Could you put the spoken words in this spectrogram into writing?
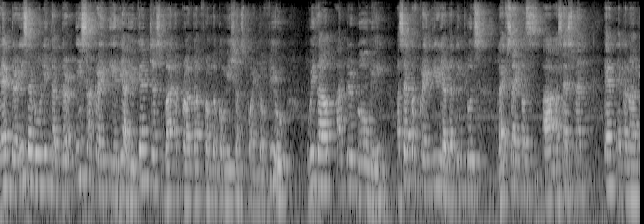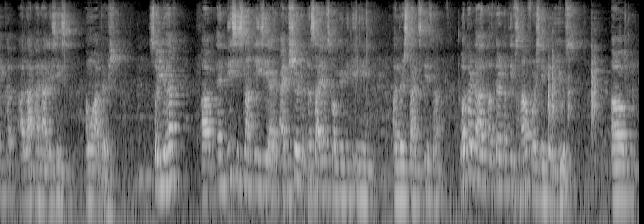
and there is a ruling that there is a criteria. You can't just ban a product from the Commission's point of view without undergoing a set of criteria that includes life cycle uh, assessment and economic analysis, among others. So you have, um, and this is not easy. I, am sure that the science community understands this. Huh? What are the alternatives now for single use? Um,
